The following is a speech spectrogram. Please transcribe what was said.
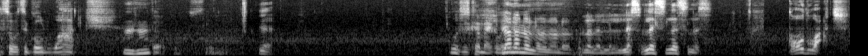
So it's a gold watch. Mm-hmm. though, so Yeah. We'll just come back No, later. no, no, no, no, no, no, no, no. Listen, listen, listen, listen. Gold watch.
